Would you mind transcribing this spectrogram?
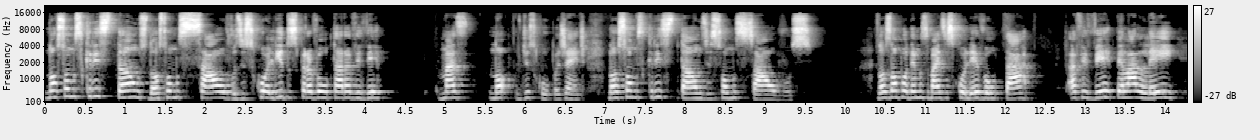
Nós somos cristãos, nós somos salvos, escolhidos para voltar a viver mas no, desculpa, gente. Nós somos cristãos e somos salvos. Nós não podemos mais escolher voltar a viver pela lei,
